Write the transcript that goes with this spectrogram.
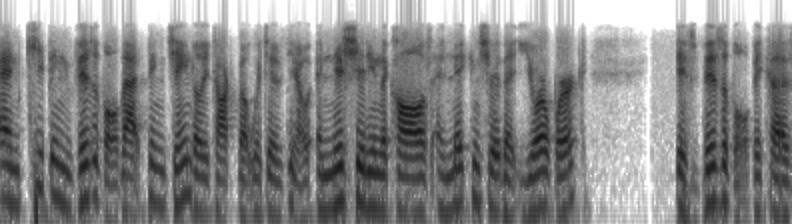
and keeping visible. That thing Jayne really talked about, which is you know initiating the calls and making sure that your work is visible because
